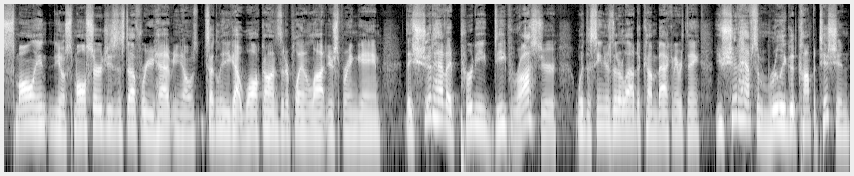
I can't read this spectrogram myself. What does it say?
small in you know small surgeries and stuff where you have you know suddenly you got walk-ons that are playing a lot in your spring game they should have a pretty deep roster with the seniors that are allowed to come back and everything. You should have some really good competition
